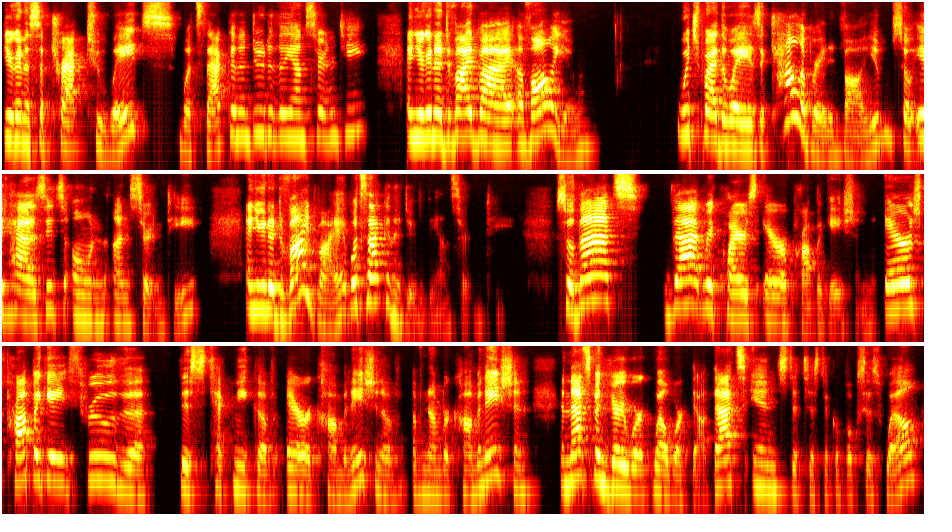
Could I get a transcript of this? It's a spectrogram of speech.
You're going to subtract two weights. What's that going to do to the uncertainty? and you're going to divide by a volume, which by the way is a calibrated volume. So it has its own uncertainty and you're going to divide by it. What's that going to do to the uncertainty? So that's that requires error propagation. Errors propagate through the this technique of error combination of, of number combination. And that's been very work, well worked out. That's in statistical books as well.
